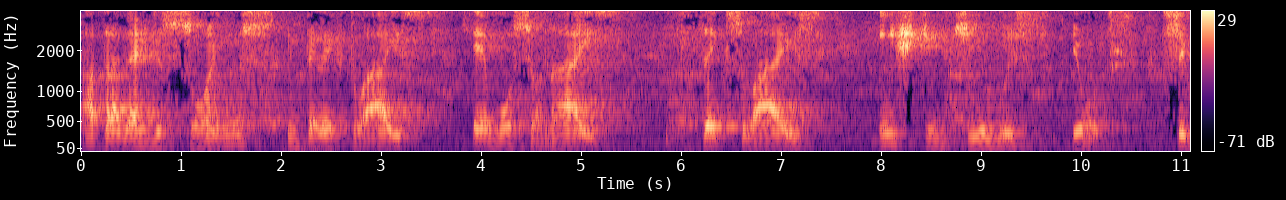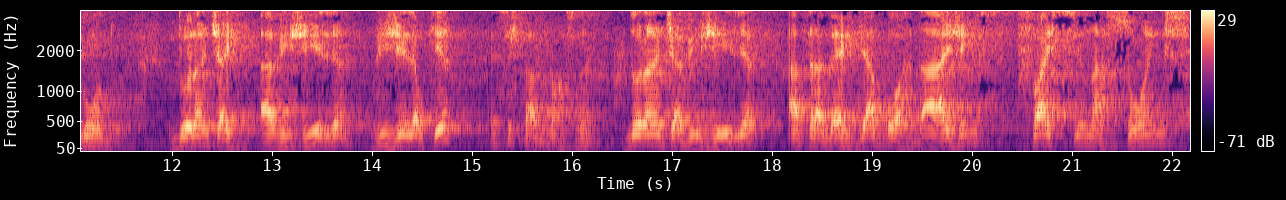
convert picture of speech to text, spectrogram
através de sonhos intelectuais, emocionais, sexuais, instintivos e outros. Segundo, durante a, a vigília, vigília é o que? Esse estado nosso, né? Durante a vigília, através de abordagens, fascinações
